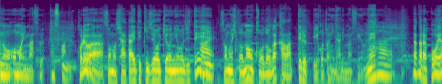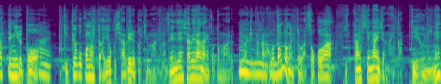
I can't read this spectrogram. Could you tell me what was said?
の思います。確かに。これはその社会的状況に応じて、はい、その人の行動が変わってるっていうことになりますよね。はいだからこうやって見ると、はい、結局この人はよく喋る時もあれば全然喋らないこともあるっていうわけだから、ほとんどの人はそこは一貫してないじゃないかっていうふうにね、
